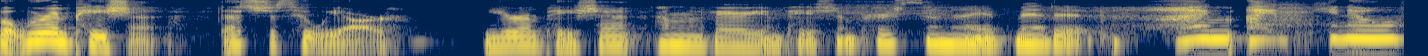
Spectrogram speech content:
But we're impatient. That's just who we are. You're impatient. I'm a very impatient person, I admit it. I'm I'm you know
